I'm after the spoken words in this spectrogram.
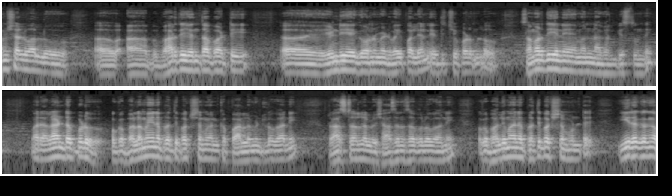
అంశాలు వాళ్ళు Bharatiya Janata Party NDA government వైఫల్యాన్ని ఎత్తి చూపడంలో సమర్థనీయమని నాకు అనిపిస్తుంది. మరి అలాంటప్పుడు ఒక బలమైన ప్రతిపక్షం కనుక పార్లమెంట్లో కానీ రాష్ట్రాలలో శాసనసభలో కానీ ఒక బలమైన ప్రతిపక్షం ఉంటే ఈ రకంగా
